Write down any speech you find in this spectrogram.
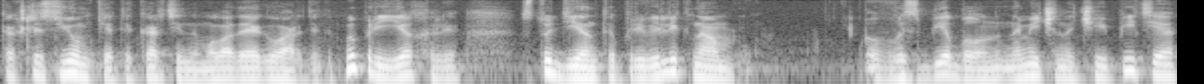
как шли съемки этой картины «Молодая гвардия». Говорит, мы приехали, студенты привели к нам в избе было намечено чаепитие.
